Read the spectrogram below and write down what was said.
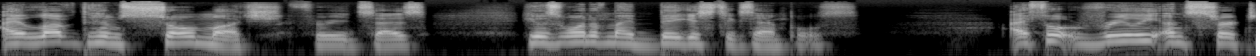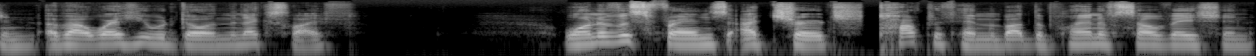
I loved him so much, Farid says. He was one of my biggest examples. I felt really uncertain about where he would go in the next life. One of his friends at church talked with him about the plan of salvation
